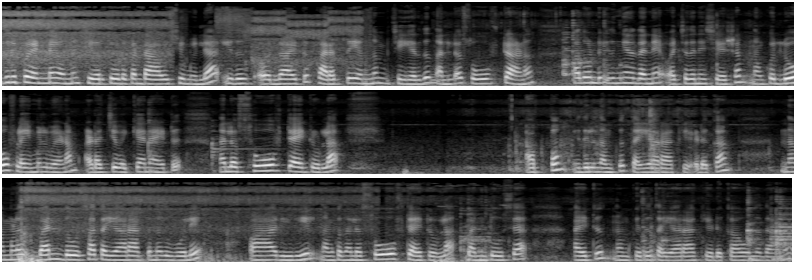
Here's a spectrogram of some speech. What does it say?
ഇതിലിപ്പോൾ എണ്ണയൊന്നും ചേർത്ത് കൊടുക്കേണ്ട ആവശ്യമില്ല. ഇത് ഒരുതായിട്ട് പരത്തുകയൊന്നും ചെയ്യരുത്. നല്ല സോഫ്റ്റാണ് അതുകൊണ്ട് ഇതിങ്ങനെ തന്നെ വെച്ചതിന് ശേഷം നമുക്ക് ലോ ഫ്ലെയിമിൽ വേണം അടച്ച് വയ്ക്കാനായിട്ട് നല്ല സോഫ്റ്റ് ആയിട്ടുള്ള അപ്പം ഇതിൽ നമുക്ക് തയ്യാറാക്കി എടുക്കാം. നമ്മൾ ബൻ ദോശ തയ്യാറാക്കുന്നത് പോലെ ആ രീതിയിൽ നമുക്ക് നല്ല സോഫ്റ്റ് ആയിട്ടുള്ള ബൻ ദോശ ആയിട്ട് നമുക്കിത് തയ്യാറാക്കി എടുക്കാവുന്നതാണ്.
